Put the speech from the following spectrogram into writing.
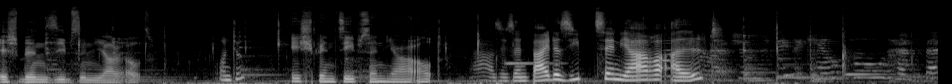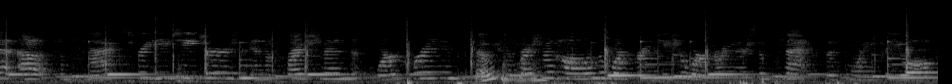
Ich bin 17 Jahre alt. Und du? Ich bin 17 Jahre alt. Ah, sie sind beide 17 Jahre alt. Correction, Student Council has set up some snacks for you teachers in the freshman workroom. So in the freshman hall in the workroom, teacher workroom, there's some snacks this morning for you all.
